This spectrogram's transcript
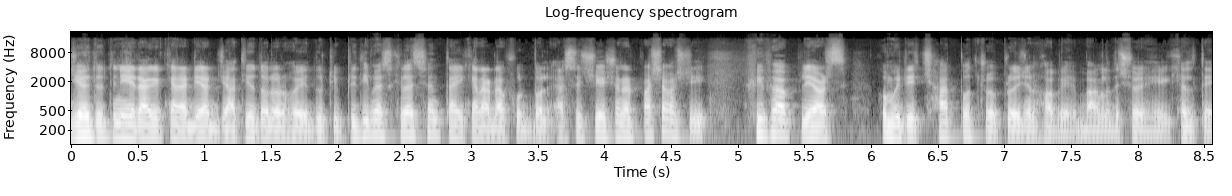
যেহেতু তিনি এর আগে কানাডিয়ার জাতীয় দলের হয়ে দুটি প্রীতি ম্যাচ খেলেছেন, তাই কানাডা ফুটবল অ্যাসোসিয়েশনের পাশাপাশি ফিফা প্লেয়ার্স কমিটির ছাড়পত্র প্রয়োজন হবে বাংলাদেশের হয়ে খেলতে।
